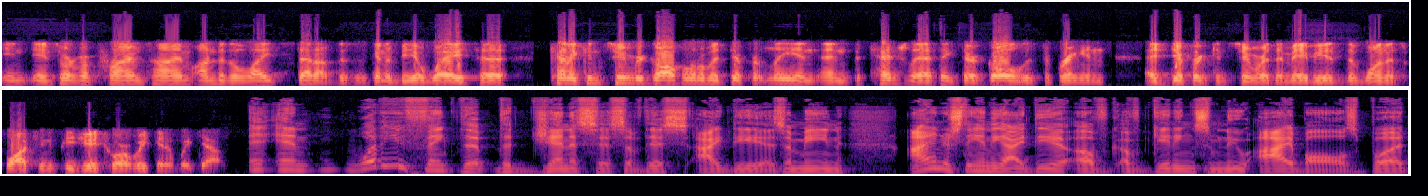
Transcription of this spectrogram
in, in sort of a prime time under the lights setup. This is going to be a way to kind of consumer golf a little bit differently, and, and potentially, I think their goal is to bring in a different consumer than maybe the one that's watching the PGA Tour week in and week out. And, and what do you think the the genesis of this idea is? I mean, I understand the idea of of getting some new eyeballs, but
